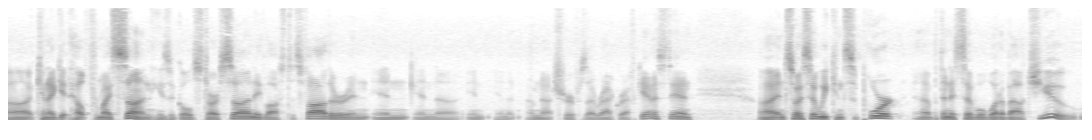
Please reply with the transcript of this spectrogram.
uh, "Can I get help for my son? He's a Gold Star son. He lost his father in in in, uh, in, in I'm not sure if it was Iraq or Afghanistan." Uh, and so I said we can support, but then I said, "Well, what about you?"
